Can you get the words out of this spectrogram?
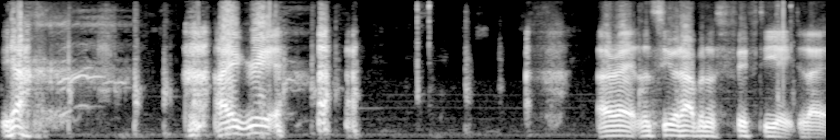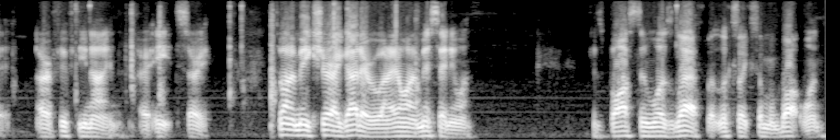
Yeah. I agree. All right, let's see what happened with 58. Did I or 59 or 8, sorry. Just want to make sure I got everyone. I don't want to miss anyone. Cuz Boston was left, but looks like someone bought one.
